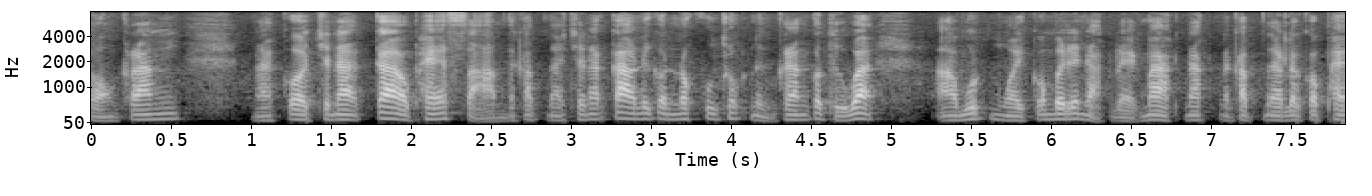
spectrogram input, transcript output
12 ครั้ง นะก็ชนะ 9 แพ้ 3 นะครับนะชนะ 9 นี่ก็นอกคู่ชก 1 ครั้งก็ถือว่าอาวุธมวยก็ไม่ได้หนักแรงมากนักนะครับนะแล้วก็แพ้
